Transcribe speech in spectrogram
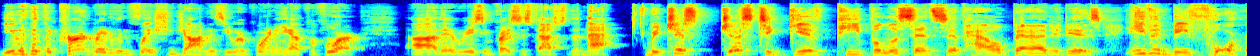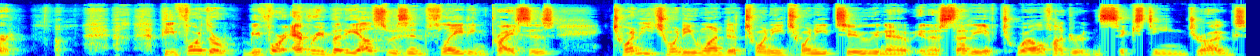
Even at the current rate of inflation, John, as you were pointing out before, uh, they're raising prices faster than that. Mean, just just to give people a sense of how bad it is, even before before the before everybody else was inflating prices 2021 to 2022 in a in a study of 1216 drugs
